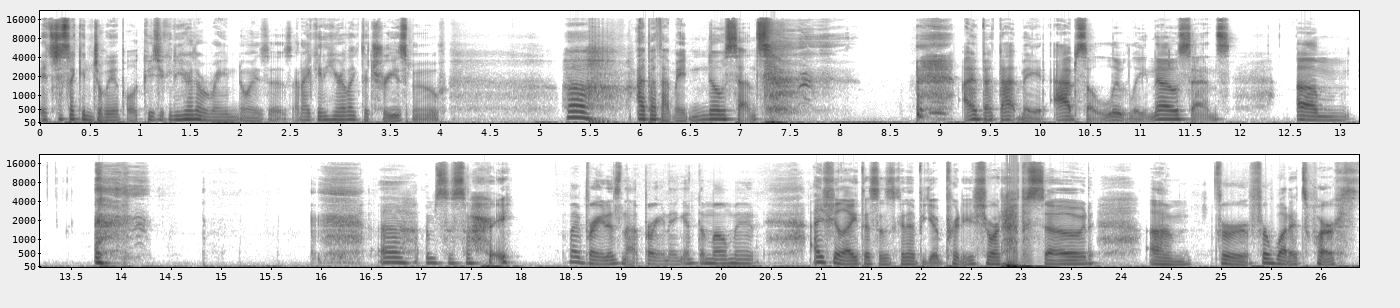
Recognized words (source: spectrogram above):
It's just like enjoyable because you can hear the rain noises and I can hear like the trees move. I bet that made no sense. I bet that made absolutely no sense. Um uh, I'm so sorry. My brain is not braining at the moment. I feel like this is gonna be a pretty short episode. Um, for for what it's worth.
